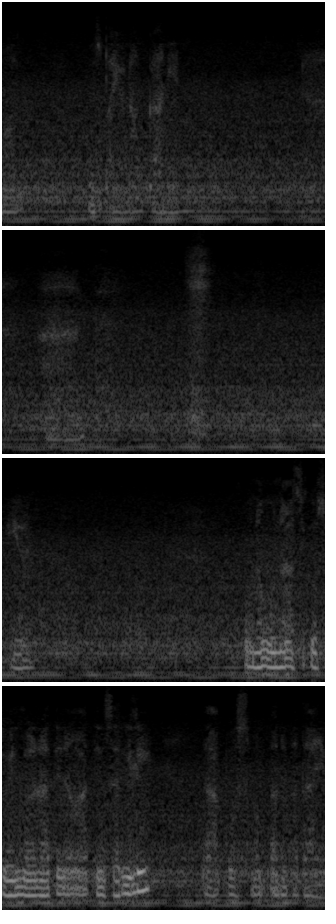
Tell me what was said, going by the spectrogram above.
mag gusto tayo ng kanin. At yun. Unang-una, asikusuhin muna natin ang ating sarili. Tapos mag-ano na tayo.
